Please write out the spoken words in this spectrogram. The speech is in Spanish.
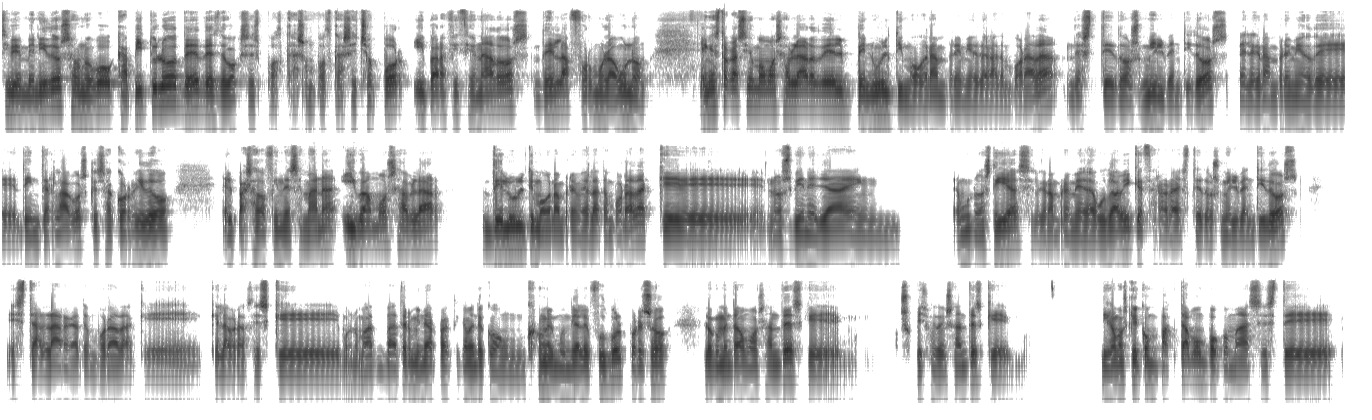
y bienvenidos a un nuevo capítulo de Desde Boxes Podcast, un podcast hecho por y para aficionados de la Fórmula 1. En esta ocasión vamos a hablar del penúltimo Gran Premio de la temporada, de este 2022, el Gran Premio de, Interlagos que se ha corrido el pasado fin de semana y vamos a hablar del último Gran Premio de la temporada que nos viene ya en, en unos días, el Gran Premio de Abu Dhabi que cerrará este 2022 esta larga temporada que, la verdad es que bueno, va, a terminar prácticamente con, el Mundial de Fútbol. Por eso lo comentábamos antes, que antes, que digamos que compactaba un poco más este,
